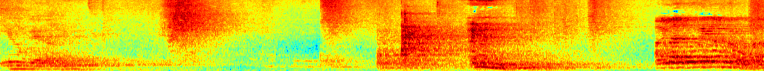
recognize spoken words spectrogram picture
ये हो गया अगला जो भी नंबर होगा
